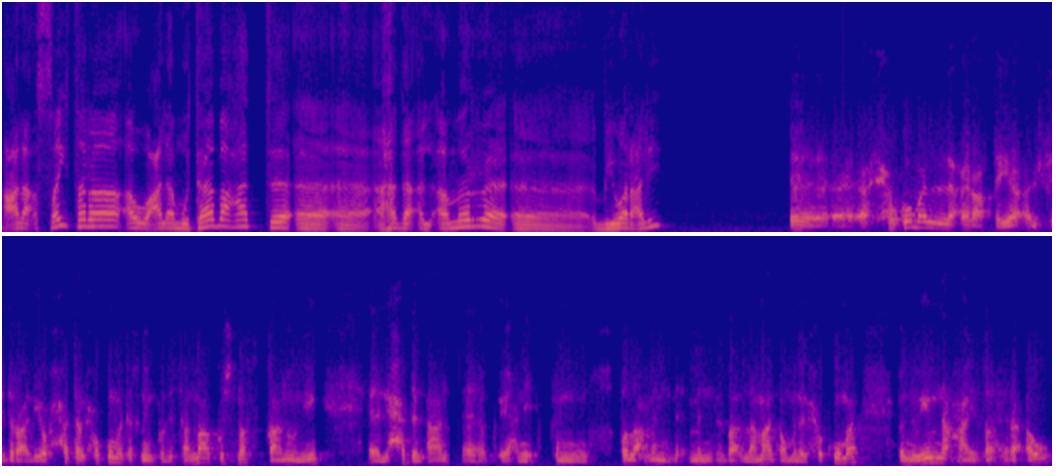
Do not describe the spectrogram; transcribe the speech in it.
على السيطرة أو على متابعة آه، آه، هذا الأمر بيوار علي؟ الحكومة العراقية الفيدرالية وحتى الحكومة اقليم كردستان ماكوش نص قانوني لحد الآن يعني طلع من من البرلمان أو من الحكومة إنه يمنع هاي الظاهرة أو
